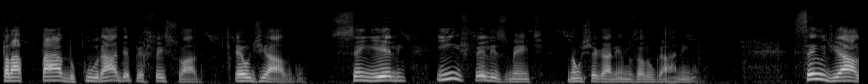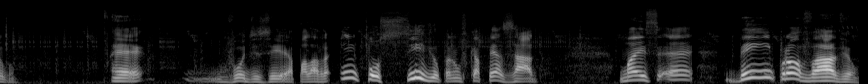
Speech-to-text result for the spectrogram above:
tratado, curado e aperfeiçoado, é o diálogo. Sem ele, infelizmente, não chegaremos a lugar nenhum. Sem o diálogo, é, vou dizer a palavra impossível para não ficar pesado, mas é bem improvável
